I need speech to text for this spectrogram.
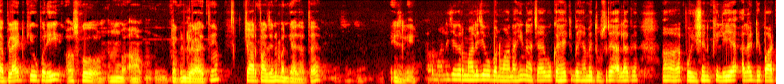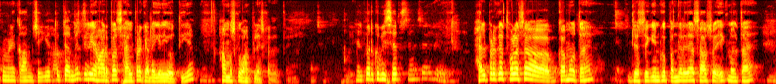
अप्लाइड के ऊपर ही उसको टेक्निक लगा देते हैं। चार पाँच दिन में बन के आ जाता है। इजली और मान लीजिए अगर मान लीजिए वो बनवाना ही ना चाहे वो कहे कि भाई हमें दूसरे अलग पोजीशन के लिए अलग डिपार्टमेंट में काम चाहिए तो क्या मिल लिए हमारे पास हेल्पर कैटेगरी होती है। हम उसको वहाँ प्लेस कर देते हैं। हेल्पर को भी होगी हेल्पर का थोड़ा सा कम होता है। जैसे कि इनको पंद्रह हज़ार सात सौ एक मिलता है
